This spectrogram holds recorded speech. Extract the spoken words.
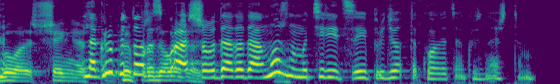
было ощущение, На группе тоже спрашиваю, да-да-да, можно материться? И придет такое, такой, знаешь, там,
